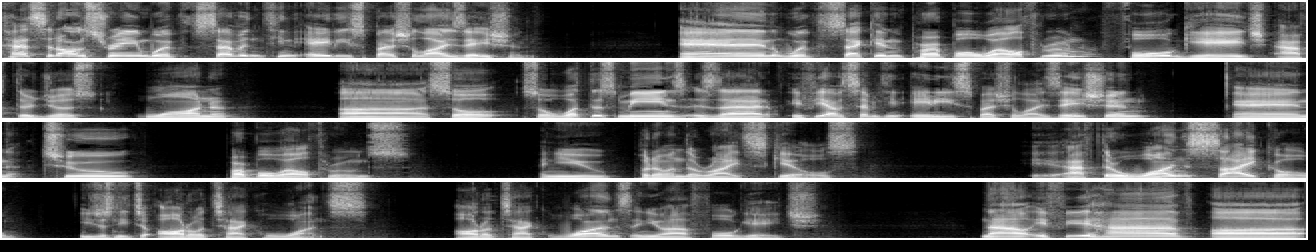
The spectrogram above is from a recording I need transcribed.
Tested on stream with 1780 specialization and with second purple wealth rune, full gauge after just one uh, so so what this means is that if you have 1780 specialization and two purple wealth runes, and you put them on the right skills, after one cycle, you just need to auto attack once. Auto attack once, and you have full gauge. Now, if you have uh,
